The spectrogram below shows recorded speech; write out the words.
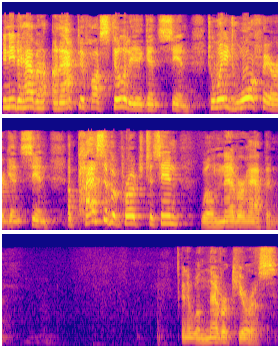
You need to have an active hostility against sin, to wage warfare against sin. A passive approach to sin will never happen. And it will never cure us.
